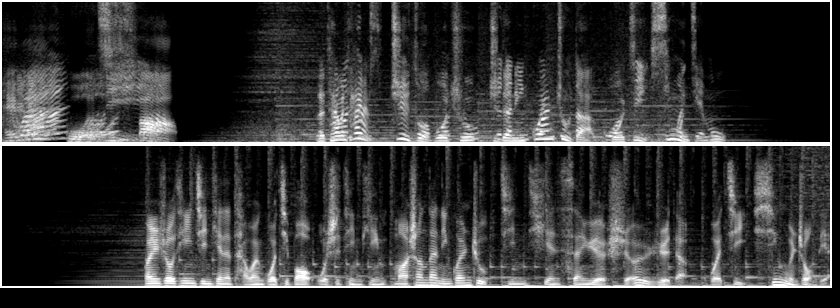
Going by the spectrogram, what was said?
台湾国际报，The Taiwan Times 制作播出，值得您关注的国际新闻节目。欢迎收听今天的台湾国际报，我是婷婷，马上带您关注今天三月十二日的国际新闻重点。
